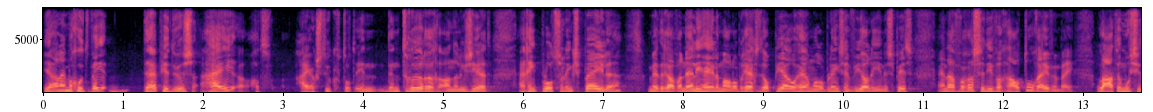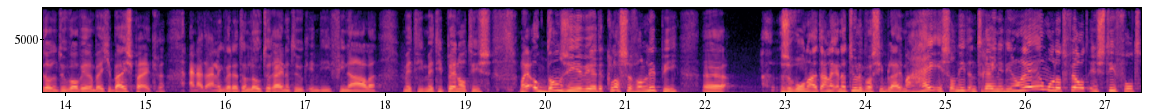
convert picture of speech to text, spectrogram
Ja, nee, maar goed, daar heb je dus. Hij had Ajax natuurlijk tot in den treuren geanalyseerd. Hij ging plotseling spelen met Ravanelli helemaal op rechts, Del Piero helemaal op links en Vialli in de spits. En daar verraste die Van Gaal toch even mee. Later moest hij dat natuurlijk wel weer een beetje bijspijkeren. En uiteindelijk werd het een loterij natuurlijk in die finale met die, met die penalties. Maar ja, ook dan zie je weer de klasse van Lippi. Eh, ze wonnen uiteindelijk en natuurlijk was hij blij. Maar hij is dan niet een trainer die dan helemaal dat veld instiefelt...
